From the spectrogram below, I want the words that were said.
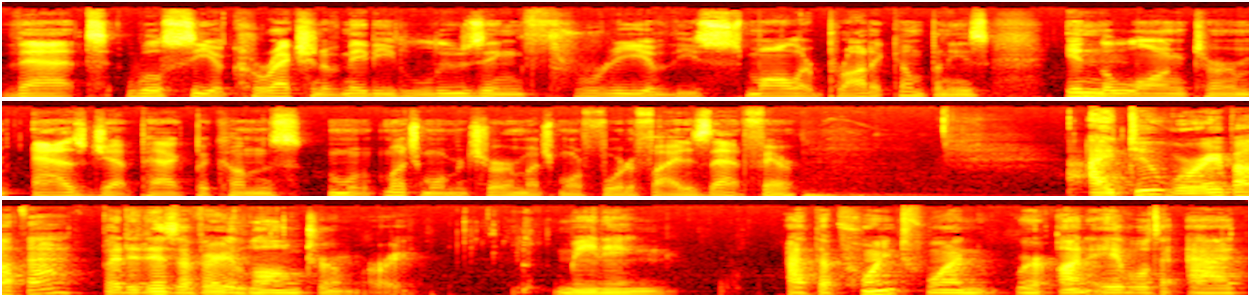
that we'll see a correction of maybe losing three of these smaller product companies in mm. the hmm. long term as Jetpack becomes m- much more mature, much more fortified. Is that fair? I do worry about that, but it is a very long term worry, meaning at the point when we're unable to add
